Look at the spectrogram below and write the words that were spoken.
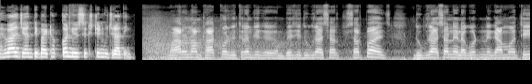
અહેવાલ જયંતિભાઈ ઠક્કર, ન્યૂઝ સિક્સટીન ગુજરાતી. મારું નામ ઠાકોર વિક્રમજી ગંભીરજી દુગરા સરપંચ. દુગરાસરને નગોટની ગામમાંથી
